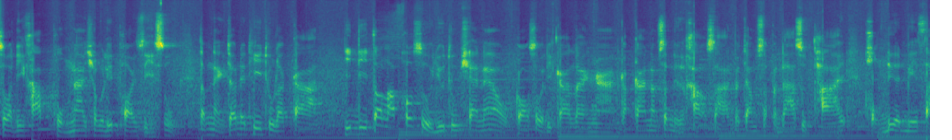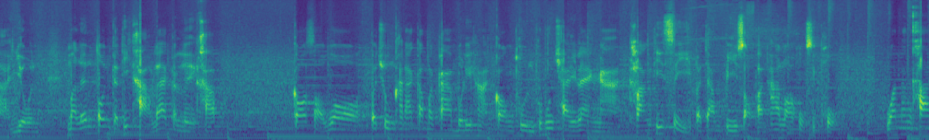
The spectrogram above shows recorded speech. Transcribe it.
สวัสดีครับ ผมนายชวลิตพลอยศรีสุข ตำแหน่งเจ้าหน้าที่ธุรการ ยินดีต้อนรับเข้าสู่ YouTube Channel กองสวัสดิการแรงงาน กับการนำเสนอข่าวสารประจำสัปดาห์สุดท้ายของเดือนเมษายน มาเริ่มต้นกันที่ข่าวแรกกันเลยครับ กสว ประชุมคณะกรรมการบริหารกองทุนผู้ผู้ใช้แรงงาน ครั้งที่ 4 ประจำปี 2566วันอังคาร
